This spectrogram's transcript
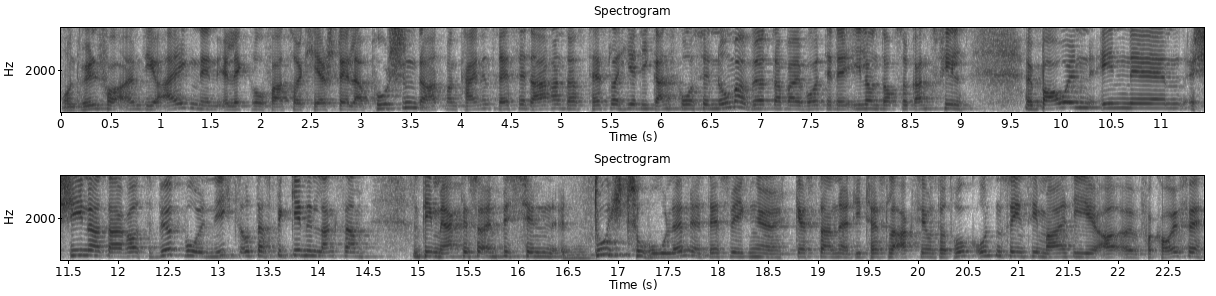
und will vor allem die eigenen Elektrofahrzeughersteller pushen. Da hat man kein Interesse daran, dass Tesla hier die ganz große Nummer wird. Dabei wollte der Elon doch so ganz viel bauen in ähm, China daraus wird wohl nichts und das beginnen langsam die Märkte so ein bisschen durchzuholen. Deswegen äh, gestern die Tesla-Aktie unter Druck. Unten sehen Sie mal die äh, Verkäufe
